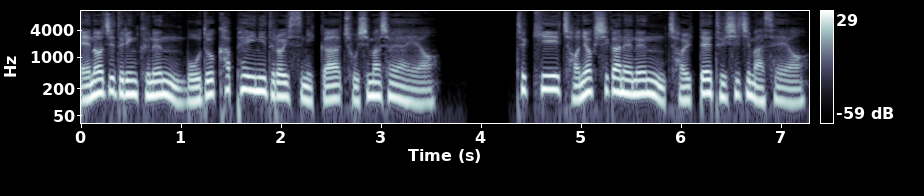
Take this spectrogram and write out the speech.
에너지 드링크는 모두 카페인이 들어있으니까 조심하셔야 해요. 특히 저녁 시간에는 절대 드시지 마세요.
